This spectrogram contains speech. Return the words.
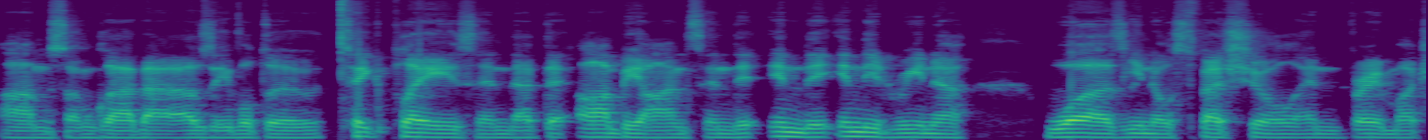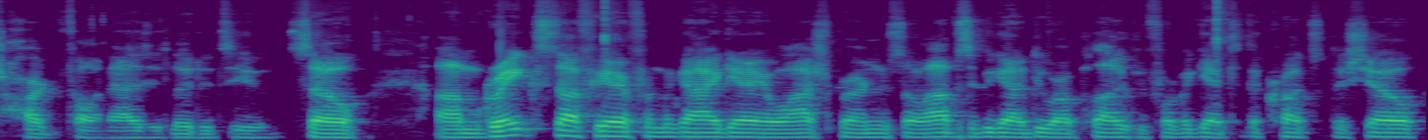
Um, so I'm glad that I was able to take plays and that the ambiance and the in the in the arena was, you know, special and very much heartfelt, as you alluded to. So, um, great stuff here from the guy Gary Washburn. So obviously we got to do our plugs before we get to the crux of the show.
